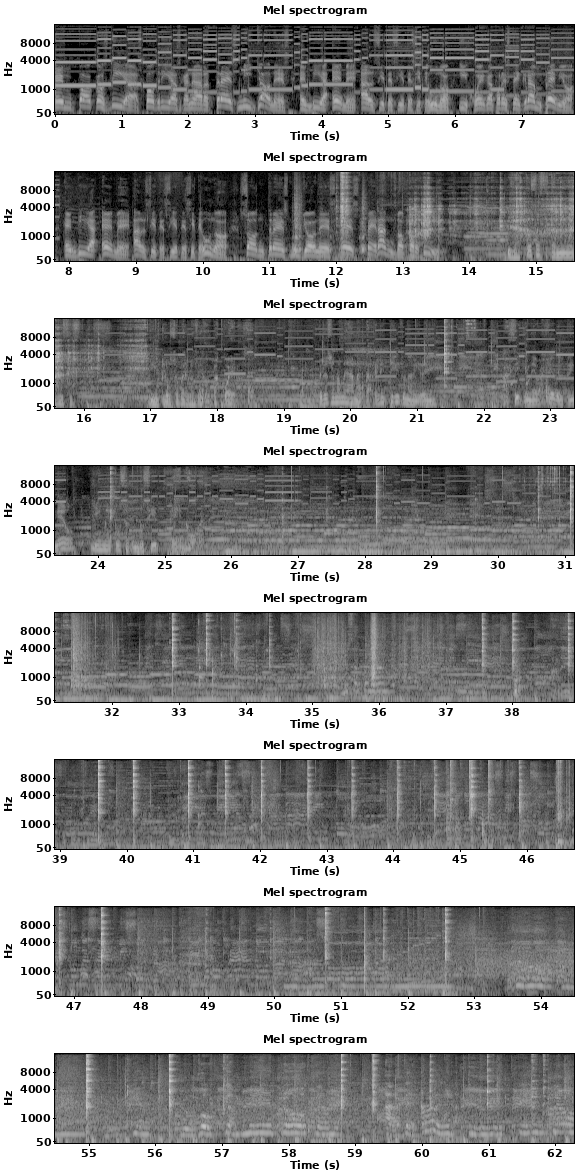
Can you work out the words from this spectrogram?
En pocos días podrías ganar 3 millones. Envía M al 7771 y juega por este gran premio. Envía M al 7771. Son 3 millones esperando por ti. Y las cosas también es difícil. Incluso para los viejos pascueros. Pero eso no me va a matar el espíritu navideño. Así que me bajé del trineo y me puse a conducir en Uber. Provócame, provócame. A ver, a ver, atrévete, provócame.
